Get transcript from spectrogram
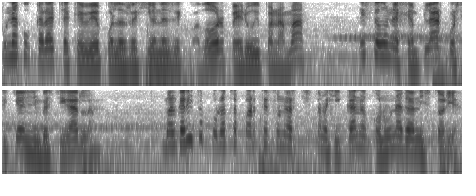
una cucaracha que vive por las regiones de Ecuador, Perú y Panamá. Es todo un ejemplar por si quieren investigarla. Margarito, por otra parte, fue un artista mexicano con una gran historia.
